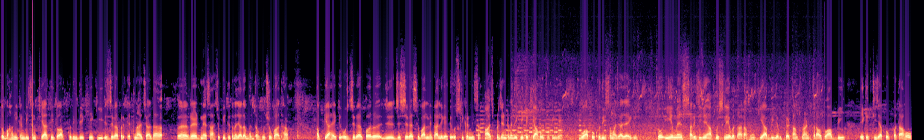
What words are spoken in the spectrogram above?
तो वहाँ की कंडीशन क्या थी तो आप खुद ही देखिए कि इस जगह पर इतना ज़्यादा रेडनेस आ चुकी थी, इतना ज़्यादा भद्दा हो चुका था। अब क्या है कि उस जगह पर जिस जगह से बाल निकाले गए थे, उसकी कंडीशन आज प्रेजेंट में देखिए कि क्या हो चुकी है, वो आपको खुद ही समझ आ जाएगी। तो ये मैं सारी चीज़ें आपको इसलिए बता रहा हूँ कि आप भी जब हेयर ट्रांसप्लांट कराओ तो आप भी एक एक चीज़ आपको पता हो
